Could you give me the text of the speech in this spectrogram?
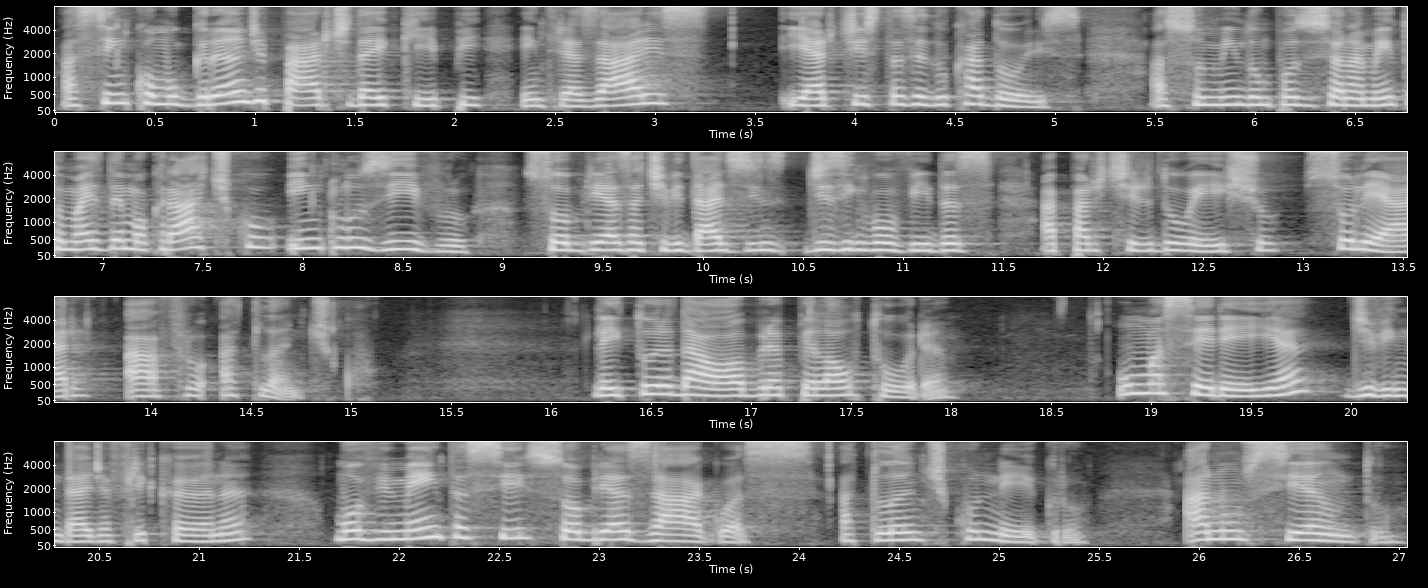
assim como grande parte da equipe entre as áreas e artistas educadores, assumindo um posicionamento mais democrático e inclusivo sobre as atividades desenvolvidas a partir do eixo solear afro-atlântico. Leitura da obra pela autora. Uma sereia, divindade africana, movimenta-se sobre as águas, Atlântico Negro, anunciando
